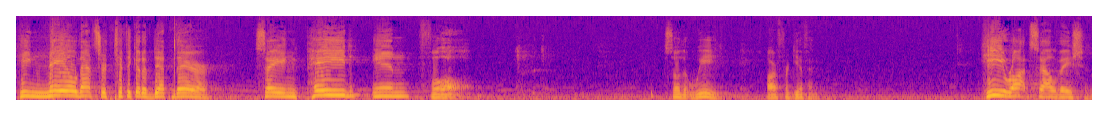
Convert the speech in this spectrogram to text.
he nailed that certificate of debt there, saying, paid in full. So that we are forgiven he wrought salvation.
